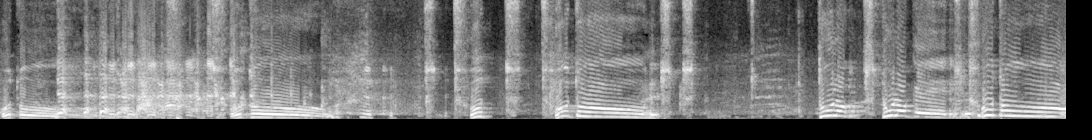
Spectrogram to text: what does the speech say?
¡Utu! ¡Utu! ¡Utu! ¡Utu! tú lo, tú lo que, tú, tú,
